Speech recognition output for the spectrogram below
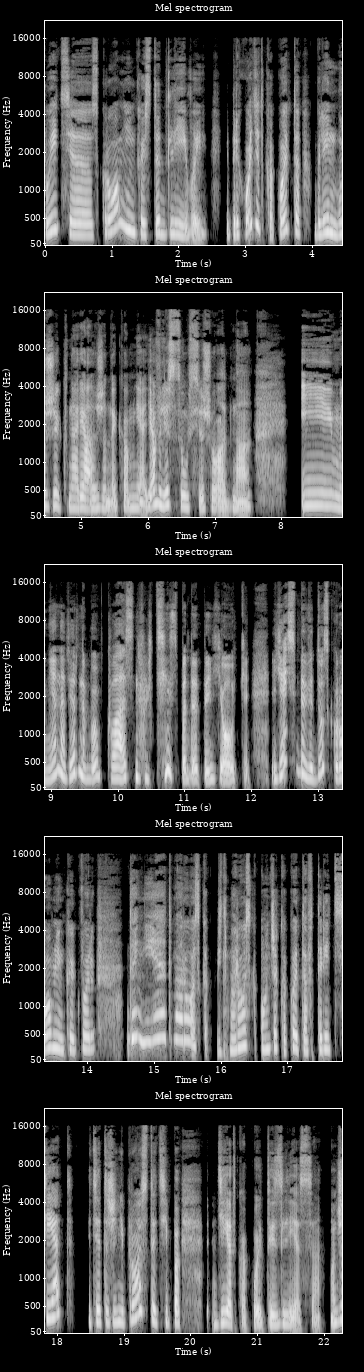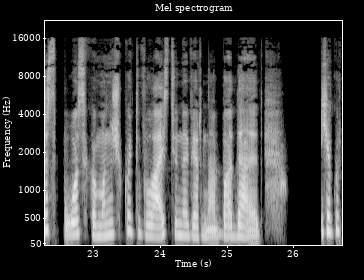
быть э, скромненькой, стыдливой. И приходит какой-то, блин, мужик наряженный ко мне, а я в лесу сижу одна. И мне, наверное, было бы классно уйти из-под этой елки. И я себя веду скромненько и говорю, да нет, Морозко. Ведь Морозко, он же какой-то авторитет. Ведь это же не просто, типа, дед какой-то из леса. Он же с посохом, он же какой-то властью, наверное, обладает. Я говорю,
